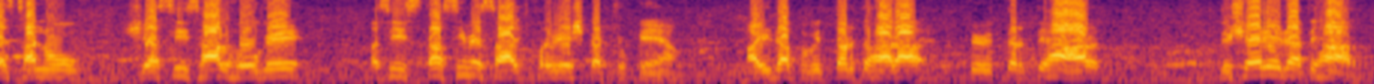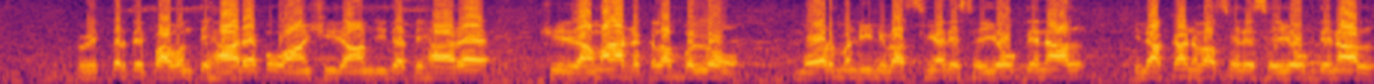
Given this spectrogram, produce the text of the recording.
ਅੱਜ ਸਾਨੂੰ 86 ਸਾਲ ਹੋ ਗਏ ਅਸੀਂ 87ਵੇਂ ਸਾਲ 'ਚ ਪ੍ਰਵੇਸ਼ ਕਰ ਚੁੱਕੇ ਹਾਂ। ਅੱਜ ਦਾ ਪਵਿੱਤਰ ਤਿਉਹਾਰਾ ਪਵਿੱਤਰ ਤਿਹਾਰ ਦੁਸ਼ਹਿਰੇ ਦਾ ਤਿਹਾਰ ਪਵਿੱਤਰ ਤੇ ਪਾਵਨ ਤਿਹਾਰ ਹੈ, ਭਗਵਾਨ ਸ਼੍ਰੀ ਰਾਮ ਜੀ ਦਾ ਤਿਹਾਰ ਹੈ। ਸ਼੍ਰੀ ਰਾਮਾ ਨਾਟਕ ਕਲੱਬ ਵੱਲੋਂ ਮੌੜ ਮੰਡੀ ਨਿਵਾਸੀਆਂ ਦੇ ਸਹਿਯੋਗ ਦੇ ਨਾਲ, ਇਲਾਕਾ ਨਿਵਾਸੀਆਂ ਦੇ ਸਹਿਯੋਗ ਦੇ ਨਾਲ,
